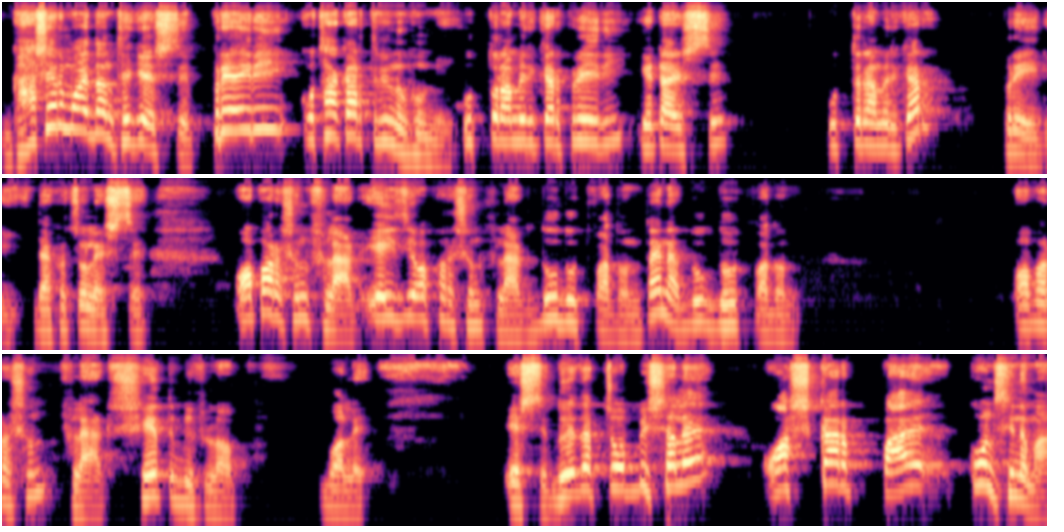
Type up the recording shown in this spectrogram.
ঘাসের ময়দান থেকে এসছে। প্রেরি কোথাকার তৃণভূমি? উত্তর আমেরিকার প্রেরি এটা এসছে। উত্তর আমেরিকার প্রেরি দেখো চলে এসছে। অপারেশন ফ্ল্যাট এই যে অপারেশন ফ্ল্যাট দুধ উৎপাদন, তাই না? দুগ্ধ উৎপাদন। অপারেশন ফ্ল্যাট শ্বেত বিপ্লব বলে এসছে। দুই হাজার চব্বিশ সালে অস্কার পায় কোন সিনেমা?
